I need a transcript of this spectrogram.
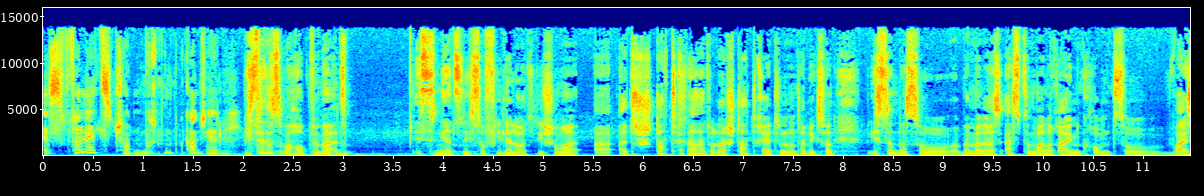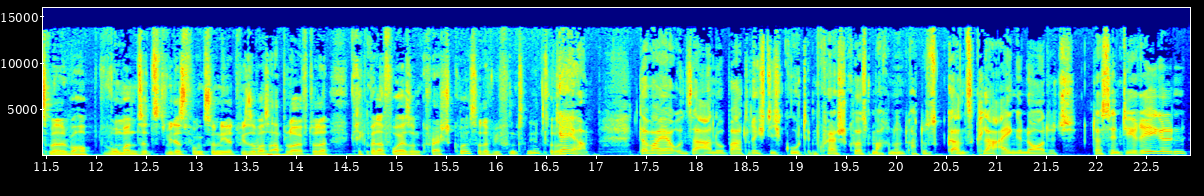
Es verletzt schon, muss man ganz ehrlich. Wie ist denn das überhaupt, wenn man, also es sind jetzt nicht so viele Leute, die schon mal äh, als Stadtrat oder Stadträtin unterwegs waren. Wie ist denn das so, wenn man da das erste Mal reinkommt? So weiß man überhaupt, wo man sitzt, wie das funktioniert, wie sowas abläuft? Oder kriegt man da vorher so einen Crashkurs oder wie funktioniert sowas? Ja, ja. Da war ja unser Arno Barth richtig gut im Crashkurs machen und hat uns ganz klar eingenordet. Das sind die Regeln,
